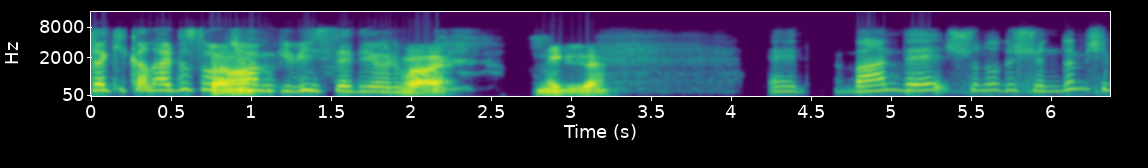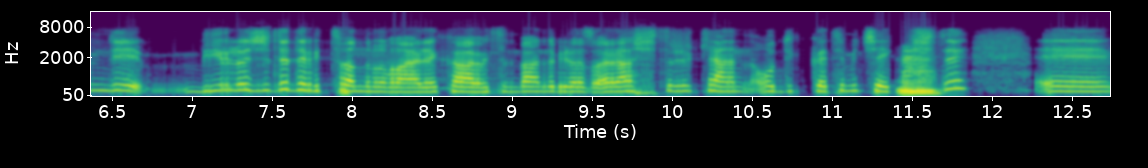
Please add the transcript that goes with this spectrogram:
dakikalarda soracağım tamam. gibi hissediyorum. Var. Ne güzel. Evet, ben de şunu düşündüm. Şimdi biyolojide de bir tanımı var rekabetin. Ben de biraz araştırırken o dikkatimi çekmişti. Ee,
